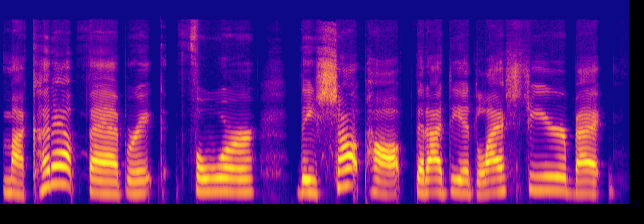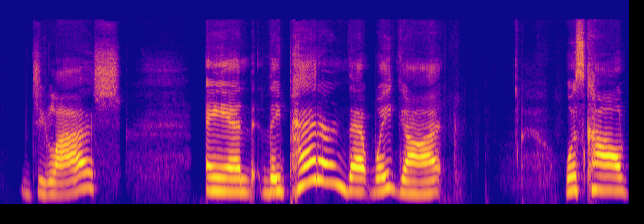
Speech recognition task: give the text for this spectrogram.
my cutout fabric for the shop hop that I did last year back July-ish. And the pattern that we got was called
